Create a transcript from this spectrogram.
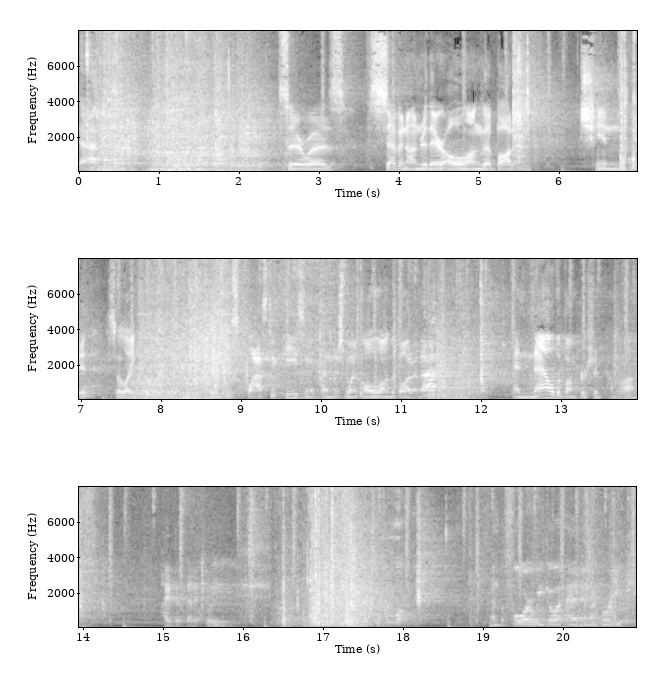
That. So there was seven under there all along the bottom chin bit. So like there's this plastic piece and it kind of just went all along the bottom of that. And now the bumper should come off, hypothetically. And before we go ahead and break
